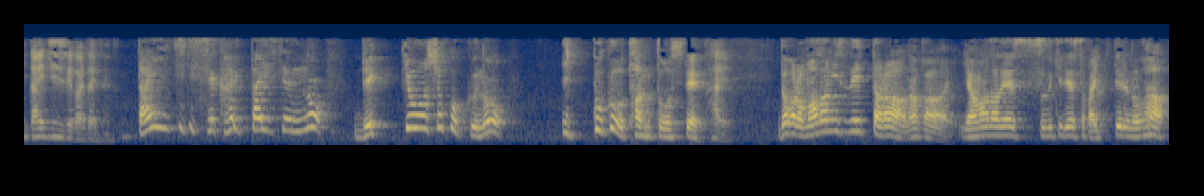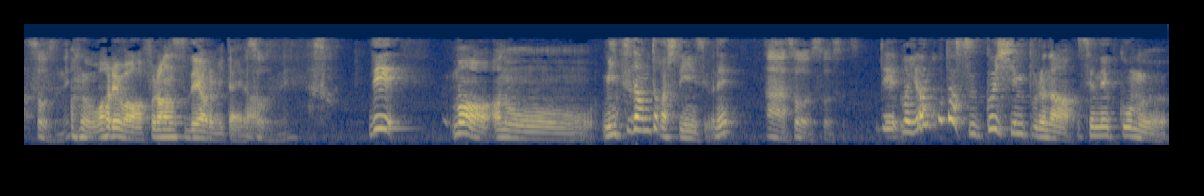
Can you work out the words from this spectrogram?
次第一次世界大戦ですね。第一次世界大戦の列強諸国の一国を担当して、はい。だからマダミスで言ったら、なんか山田です、鈴木ですとか言ってるのが、そうですねあ。の我はフランスであるみたいな。そうですね。で、まあ、あのー密談とかしていいんですよね。ああ、そうです、そうでまあ、やることはすっごいシンプルな攻め込む、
